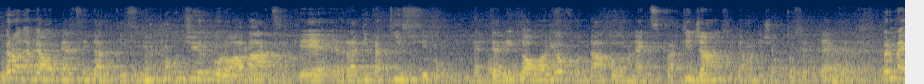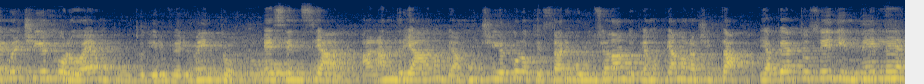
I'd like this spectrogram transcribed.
però ne abbiamo persi tantissimi. Abbiamo un circolo a Varzi che è radicatissimo nel territorio, fondato da un ex partigiano, si chiama 18 settembre. Per me quel circolo è un punto di riferimento essenziale. A Landriano abbiamo un circolo che sta rivoluzionando piano piano la città e ha aperto sedi nelle,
